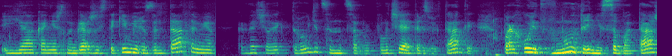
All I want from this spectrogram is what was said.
И я, конечно, горжусь такими результатами. Когда человек трудится над собой, получает результаты, проходит внутренний саботаж,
